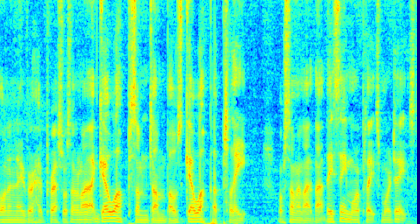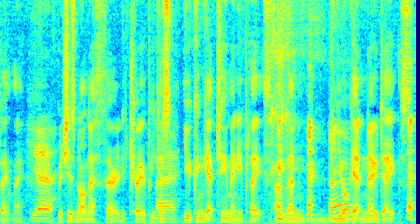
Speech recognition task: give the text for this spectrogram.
on an overhead press or something like that. Go up some dumbbells, go up a plate or something like that. They say more plates, more dates, don't they? Yeah. Which is not necessarily true because No. you can get too many plates and then you'll get no dates.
